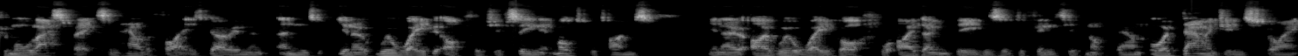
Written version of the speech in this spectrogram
from all aspects and how the fight is going. And, and, you know, we'll wave it off as you've seen it multiple times. You know, I will wave off what I don't deem as a definitive knockdown or a damaging strike.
